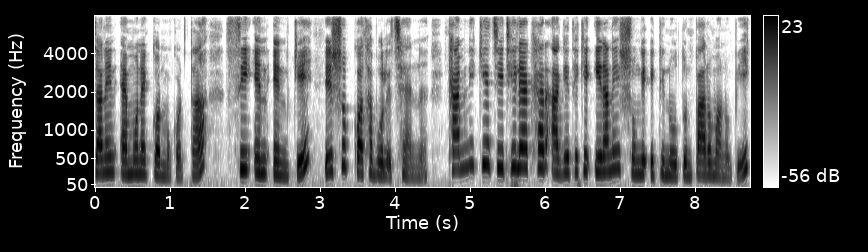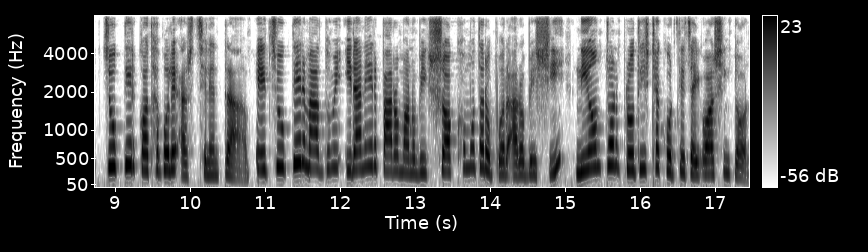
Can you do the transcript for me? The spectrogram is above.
জানেন এমন এক কর্মকর্তা, সিএনএনকে এসব কথা বলেছেন। খামিনিকে চিঠি লেখার আগে থেকে ইরানের সঙ্গে একটি নতুন পারমাণবিক চুক্তির কথা বলে আসছিলেন ট্রাম্প। এই চুক্তির মাধ্যমে ইরানের পারমাণবিক সক্ষমতার উপর আরও বেশি নিয়ন্ত্রণ প্রতিষ্ঠা করতে চাই ওয়াশিংটন।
